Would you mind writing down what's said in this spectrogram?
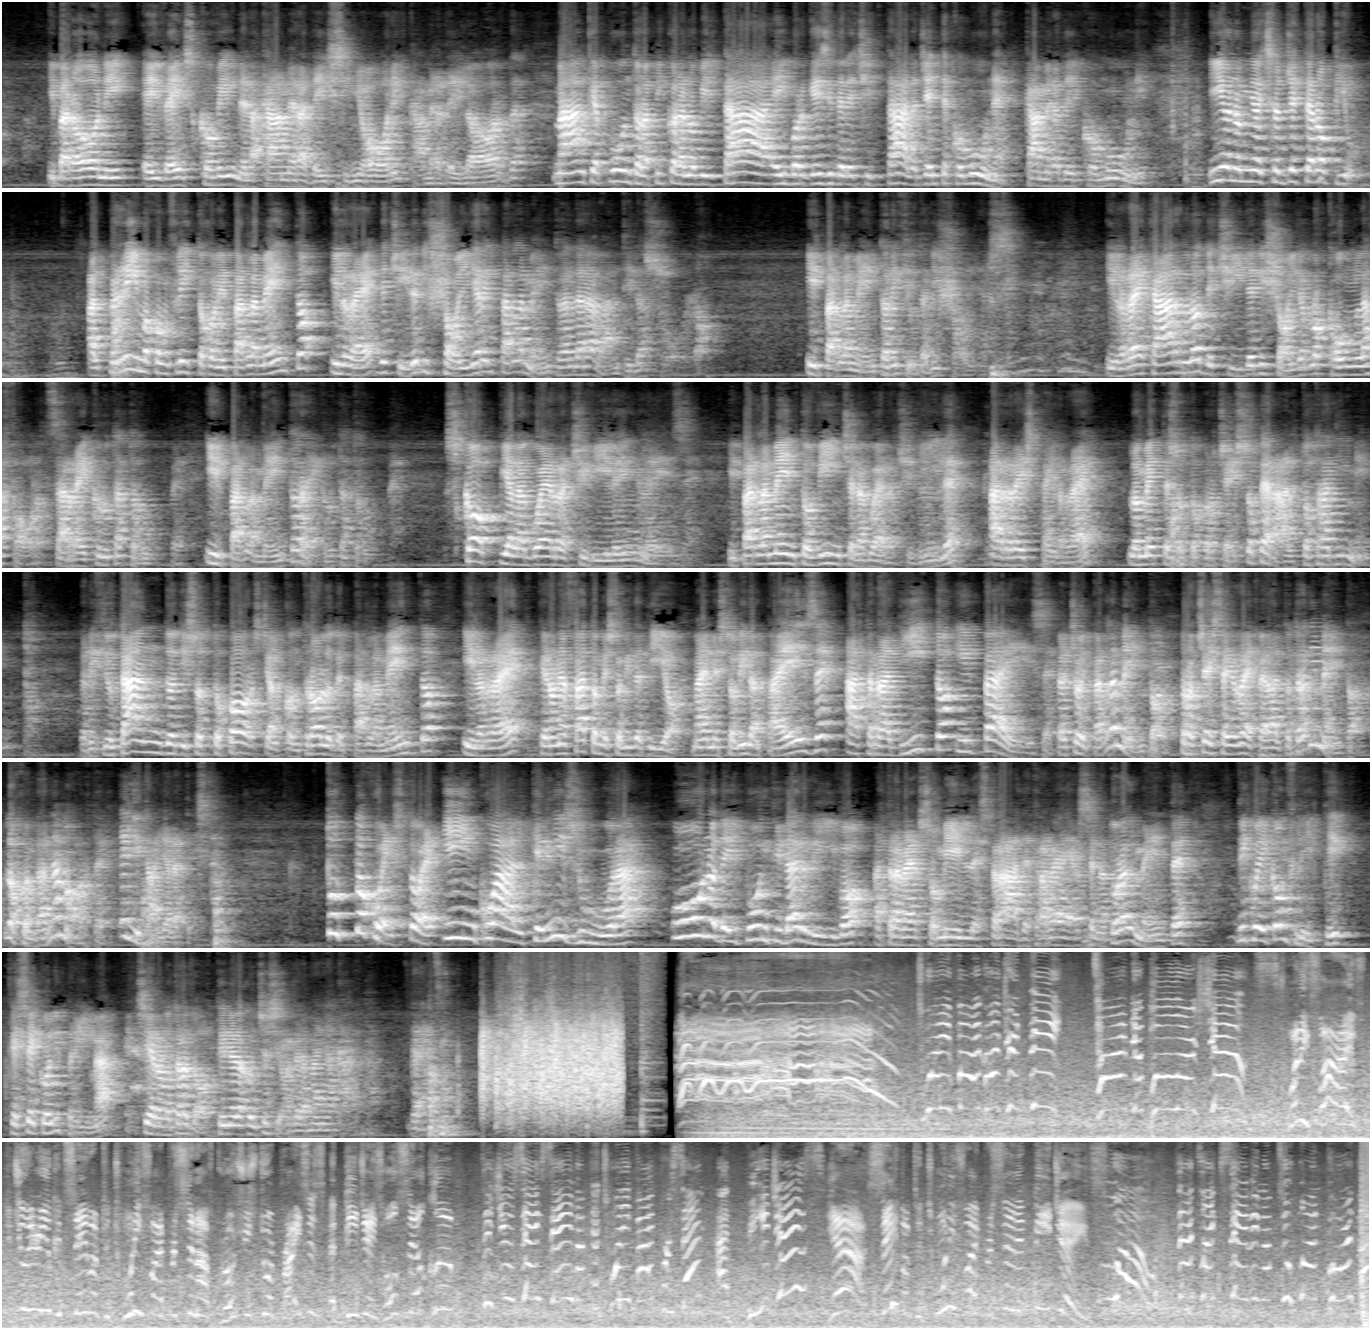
i baroni e i vescovi nella Camera dei Signori, Camera dei Lord, ma anche appunto la piccola nobiltà e i borghesi delle città, la gente comune, Camera dei Comuni io non mi soggetterò più. Al primo conflitto con il Parlamento, il re decide di sciogliere il Parlamento e andare avanti da solo. Il Parlamento rifiuta di sciogliersi. Il re Carlo decide di scioglierlo con la forza, recluta truppe. Il Parlamento recluta truppe. Scoppia la guerra civile inglese. Il Parlamento vince la guerra civile, arresta il re, lo mette sotto processo per alto tradimento rifiutando di sottoporsi al controllo del Parlamento, il re, che non è affatto messo lì da Dio, ma è messo lì dal paese, ha tradito il paese. Perciò il Parlamento processa il re per alto tradimento, lo condanna a morte e gli taglia la testa. Tutto questo è in qualche misura uno dei punti d'arrivo, attraverso mille strade traverse naturalmente, di quei conflitti che secoli prima si erano tradotti nella concessione della Magna Carta. Grazie. 25? Did you hear you could save up to 25% off grocery store prices at BJ's Wholesale Club? Did you say save up to 25% at BJ's? Yeah, save up to 25% at BJ's. Whoa, that's like saving up to one fourth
